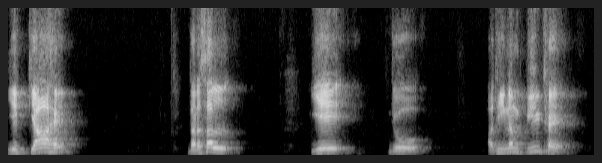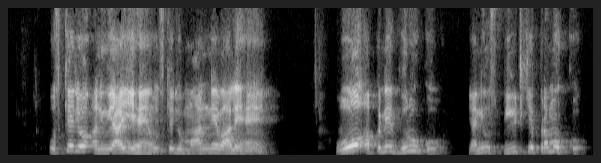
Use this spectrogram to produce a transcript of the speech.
ये क्या है? दरअसल ये जो अधीनम पीठ है, उसके जो अनुयायी हैं, उसके जो मानने वाले हैं, वो अपने गुरु को, यानी उस पीठ के प्रमुख को,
